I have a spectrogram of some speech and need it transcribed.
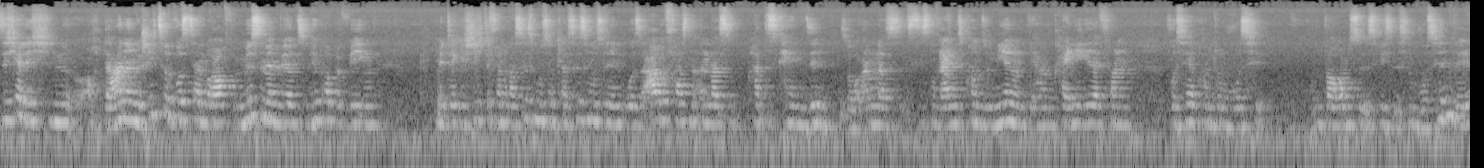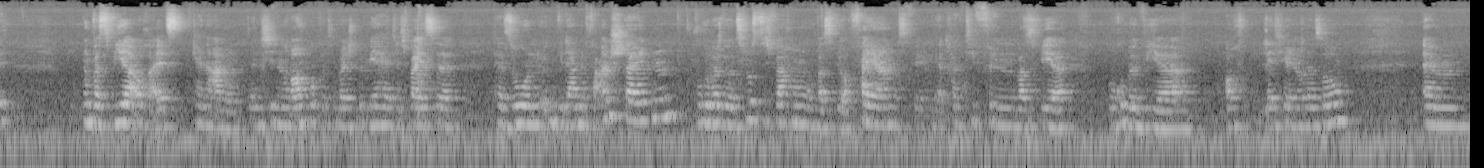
sicherlich auch da ein Geschichtsbewusstsein braucht. Wir müssen, wenn wir uns im Hip-Hop bewegen, mit der Geschichte von Rassismus und Klassismus in den USA befassen. Anders hat es keinen Sinn. So anders ist es ein reines Konsumieren und wir haben keine Idee davon, wo es herkommt und, und warum es so ist, wie es ist und wo es hin will. Und was wir auch als, keine Ahnung, wenn ich in den Raum gucke, zum Beispiel mehrheitlich weiße Personen irgendwie damit veranstalten, worüber wir uns lustig machen und was wir auch feiern, was wir attraktiv finden, was wir, worüber wir auch lächeln oder so. Ähm,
